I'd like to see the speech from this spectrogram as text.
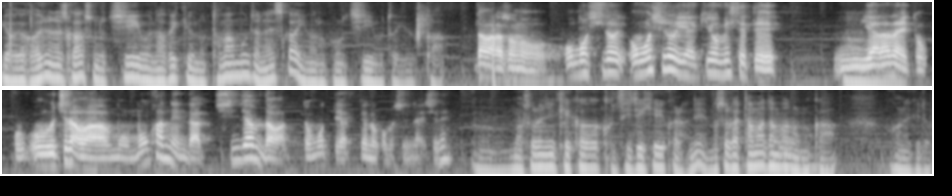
いや、だからあれじゃないですか、そのチーム、鍋球の賜物じゃないですか、今のこのチームというか。だからその面白い面白い野球を見せてやらないと、ううちらはもう儲かんねえんだ、死んじゃうんだわって思ってやってるのかもしれないしね。うんまあ、それに結果がくっついてきてるからね、まあ、それがたまたまなのかわかんないけど、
